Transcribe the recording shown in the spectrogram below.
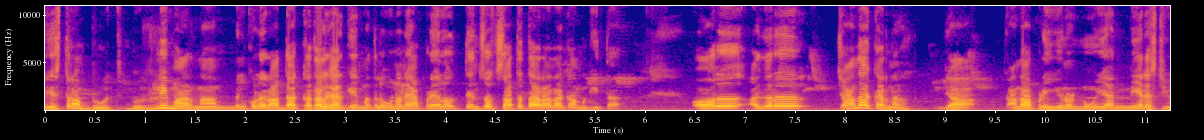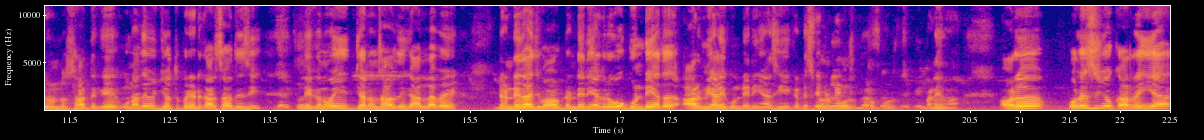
ਇਸ ਤਰ੍ਹਾਂ ਬਰੂਟਲੀ ਮਾਰਨਾ ਬਿਲਕੁਲ ਇਰਾਦਾ ਕਤਲ ਕਰਕੇ ਮਤਲਬ ਉਹਨਾਂ ਨੇ ਆਪਣੇ ਵੱਲੋਂ 307 ਧਾਰਾ ਦਾ ਕੰਮ ਕੀਤਾ। ਔਰ ਅਗਰ ਚਾਹੁੰਦਾ ਕਰਨਲ ਜਾਂ ਚਾਹੁੰਦਾ ਆਪਣੀ ਯੂਨਿਟ ਨੂੰ ਜਾਂ ਨੀਅਰੈਸਟ ਯੂਨਿਟ ਨੂੰ ਸੱਦ ਕੇ ਉਹਨਾਂ ਦੇ ਵੀ ਜੁੱਤ ਪਰੇਡ ਕਰ ਸਕਦੇ ਸੀ। ਲੇਕਿਨ ਉਹੀ ਜਨਰਲ ਸਾਹਿਬ ਦੀ ਗੱਲ ਆ ਵੀ ਡੰਡੇ ਦਾ ਜਵਾਬ ਡੰਡੇ ਨਹੀਂ ਅਗਰ ਉਹ ਗੁੰਡੇ ਆ ਤਾਂ ਆਰਮੀ ਵਾਲੇ ਗੁੰਡੇ ਨਹੀਂ ਅਸੀਂ ਇੱਕ ਡਿਸਪਲਿਨ ਫੋਰਸ ਬਣੇ ਹਾਂ ਔਰ ਪੁਲਿਸ ਜੋ ਕਰ ਰਹੀ ਆ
